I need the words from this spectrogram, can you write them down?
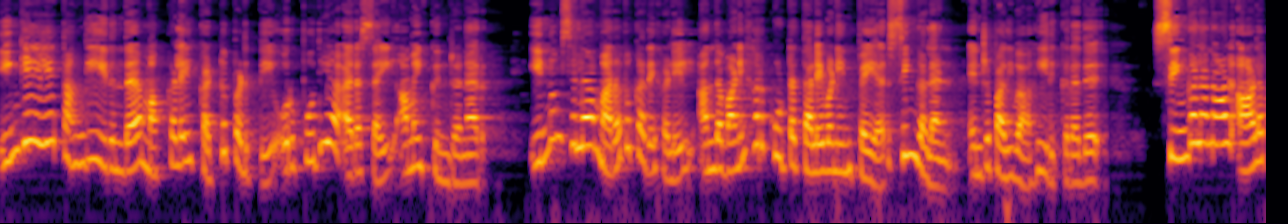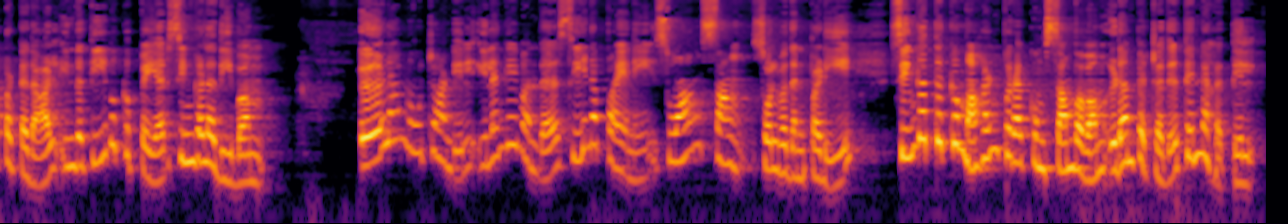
இங்கேயே தங்கியிருந்த மக்களை கட்டுப்படுத்தி ஒரு புதிய அரசை அமைக்கின்றனர். இன்னும் சில மரபு கதைகளில் அந்த வணிகர் கூட்ட தலைவனின் பெயர் சிங்களன் என்று பதிவாகி இருக்கிறது. சிங்களனால் ஆளப்பட்டதால் இந்த தீவுக்கு பெயர் சிங்கள தீபம். ஏழாம் நூற்றாண்டில் இலங்கை வந்த சீன பயணி சுவாங் சங் சொல்வதன்படி சிங்கத்துக்கு மகன் பிறக்கும் சம்பவம் இடம்பெற்றது தென்னகத்தில்.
